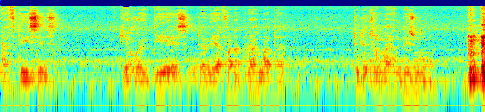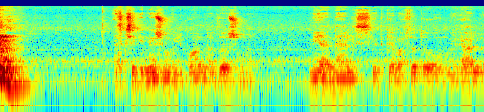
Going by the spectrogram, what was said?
ταυτίσεις και γοητείες με τα διάφορα πράγματα του ηλεκτρομαγνητισμού. Ας ξεκινήσουμε λοιπόν να δώσουμε μία ανάλυση σχετικά με αυτό το μεγάλο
